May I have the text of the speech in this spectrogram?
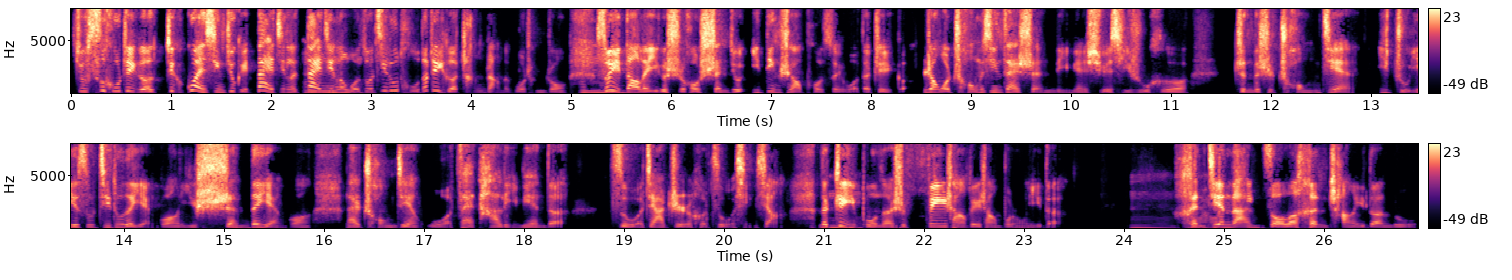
就似乎这个这个惯性就给带进了带进了我嗯。做基督徒的这个成长的过程中。嗯。所以。到了一个时候，神就一定是要破碎我的这个，让我重新在神里面学习如何真的是重建，以主耶稣基督的眼光，以神的眼光来重建我在他里面的自我价值和自我形象。那这一嗯步呢是非常非常不容易的，嗯，很艰难，走了很长一段路。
